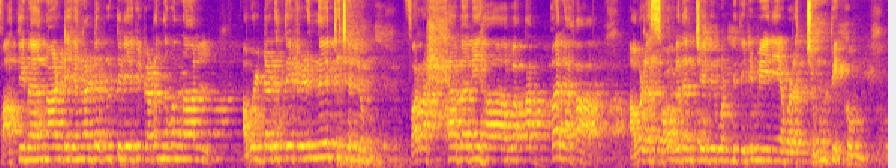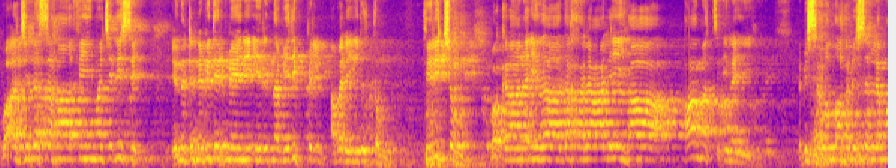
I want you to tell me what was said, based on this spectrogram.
ഫാത്തിമ എങ്ങാണ്ട് ഞങ്ങളുടെ വീട്ടിലേക്ക് കടന്നു വന്നാൽ അവളുടെ അടുത്തേക്ക് എഴുന്നേറ്റ് ചെല്ലും. അവളെ സ്വാഗതം ചെയ്തുകൊണ്ട് തിരുമേനി അവളെ ചുംബിക്കും. എന്നിട്ട് നബി തിരുമേനി ഇരുന്ന വിരിപ്പിൽ അവരെ ഇരുത്തും. തിരിച്ചും നബി സല്ലല്ലാഹു അലൈഹി വസല്ലമ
